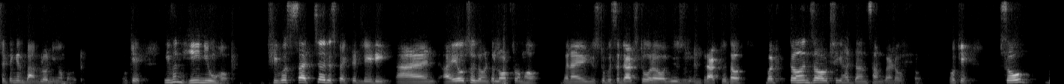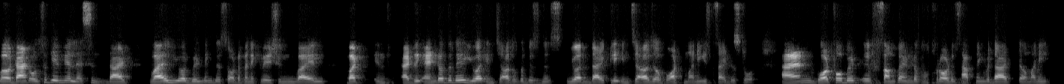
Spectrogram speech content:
sitting in Bangalore knew about it. Okay, even he knew her. She was such a respected lady, and I also learned a lot from her. When I used to visit that store, I always interact with her. But turns out she had done some kind of fraud. Okay, so uh, that also gave me a lesson that while you are building this sort of an equation, while but in, at the end of the day you are in charge of the business you are directly in charge of what money is inside the store and god forbid if some kind of fraud is happening with that uh, money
